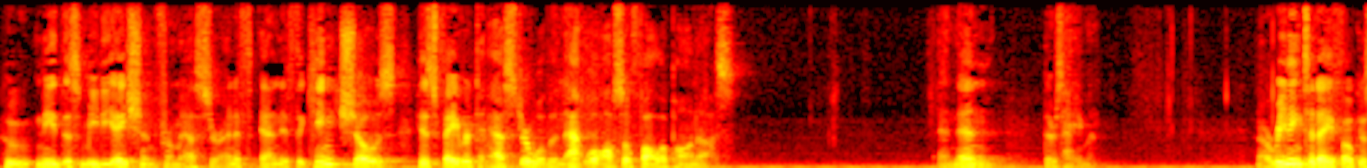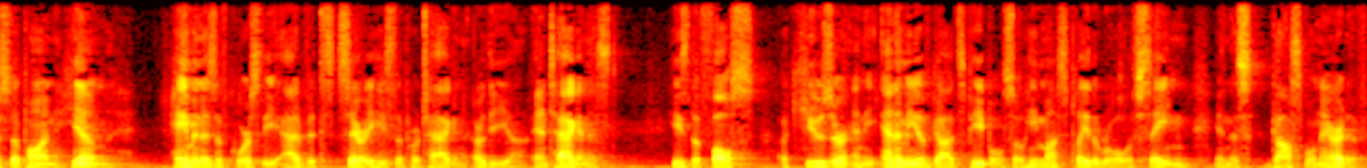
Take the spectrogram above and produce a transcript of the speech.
who need this mediation from Esther. And if, and if the king shows his favor to Esther, well, then that will also fall upon us. And then there's Haman. Our reading today focused upon him. Haman is, of course, the adversary. He's the protagonist or the uh, antagonist. He's the false accuser and the enemy of God's people, so he must play the role of Satan in this gospel narrative.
